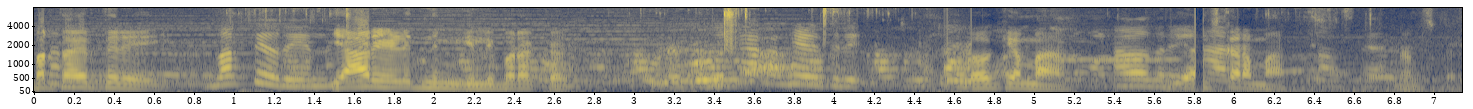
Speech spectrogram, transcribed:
ಬರ್ತಾ ಇರ್ತೀರಿ? ಬರ್ತೀವ್ರಿ ಏನು ಯಾರು ಹೇಳಿದ್ ನಿಮ್ಗೆ ಇಲ್ಲಿ ಬರಕ್ಕೆ? ಹೇಳಿದ್ರಿ. ಓಕೆ ಅಮ್ಮ. ಹೌದ್ರಿ. ನಮಸ್ಕಾರಮ್ಮ ನಮಸ್ಕಾರ. ನಮಸ್ಕಾರ.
